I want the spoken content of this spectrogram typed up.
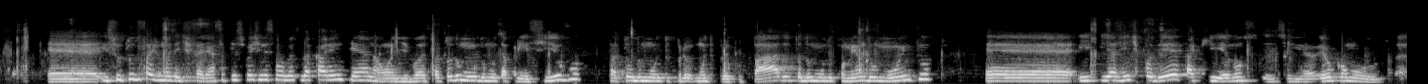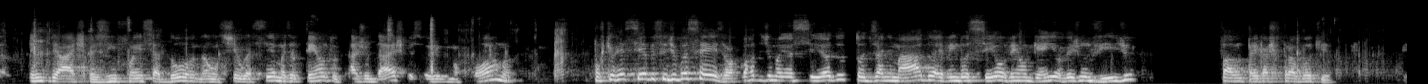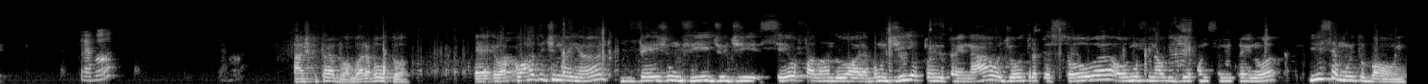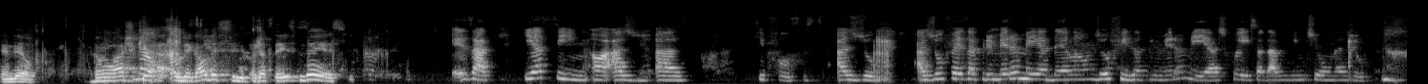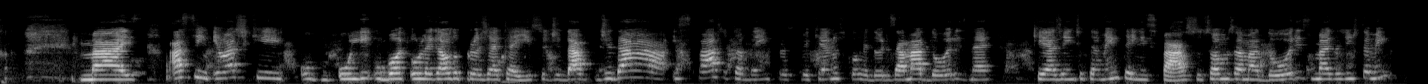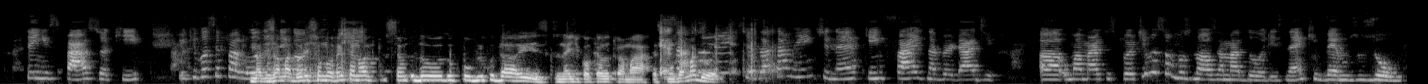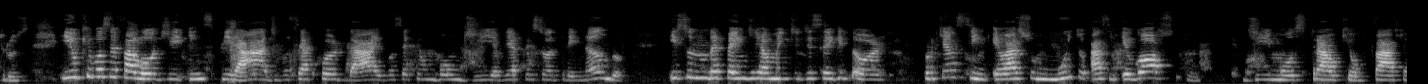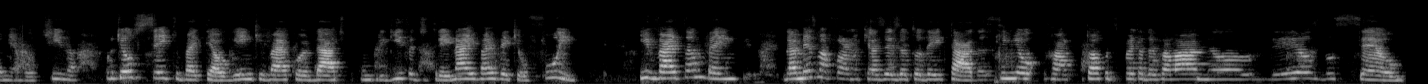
É, isso tudo faz muita diferença, principalmente nesse momento da quarentena, onde está todo mundo muito apreensivo, está todo mundo muito preocupado, todo mundo comendo muito, é, e, e, a gente poder estar tá aqui, eu, não, assim, eu como, entre aspas, influenciador, não chego a ser, mas eu tento ajudar as pessoas de alguma forma, porque eu recebo isso de vocês. Eu acordo de manhã cedo, estou desanimado, aí vem você ou vem alguém, eu vejo um vídeo, falando, peraí que acho que travou aqui. Travou? Acho que travou, agora voltou. É, eu acordo de manhã, vejo um vídeo de seu falando, olha, bom dia, estou indo treinar, ou de outra pessoa, ou no final do dia quando você não treinou. Isso é muito bom, entendeu? Então eu acho que não, o legal desse projeto Esses é esse. Exato. E assim, ó, as, as que fofos. A Ju. A Ju fez a primeira meia dela onde eu fiz a primeira meia. Acho que foi isso, a W21, né, Ju? Mas, assim, eu acho que o, o, o, o legal do projeto é isso, de dar, de dar espaço também para os pequenos corredores amadores, né? Que a gente também tem espaço, somos amadores, mas a gente também tem espaço aqui. E o que você falou. Mas os amadores são 99% do, do público da ASICS, né? De qualquer outra marca. São exatamente, os amadores. Exatamente, né? Quem faz, na verdade, uh, uma marca esportiva somos nós amadores, né? Que vemos os outros. E o que você falou de inspirar, de você acordar e você ter um bom dia, ver a pessoa treinando, isso não depende realmente de seguidor. Porque assim, eu acho muito. Assim, eu gosto de mostrar o que eu faço, a minha rotina, porque eu sei que vai ter alguém que vai acordar tipo, com preguiça de treinar e vai ver que eu fui e vai também. Da mesma forma que às vezes eu tô deitada, assim eu toco o despertador e falo, ah, meu Deus do céu.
